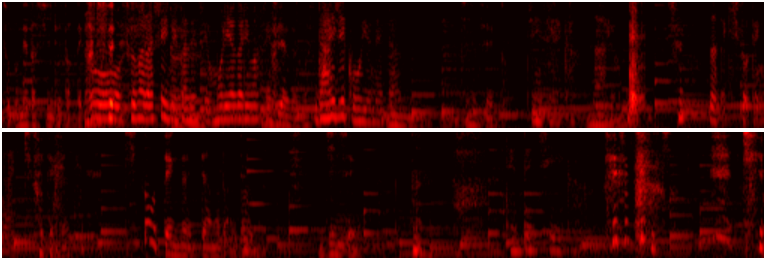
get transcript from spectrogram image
ちょっとネタ仕入れたって感じで。素晴らしいネタですよ。盛り上がりますよ。盛り上がりました、大事こういうネタ、うん人生観。人生観。なるほどなんだ奇想天外。奇想天外。奇想天外ってあなたみたいな、人生が。はあ天変地異か。天変地異。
